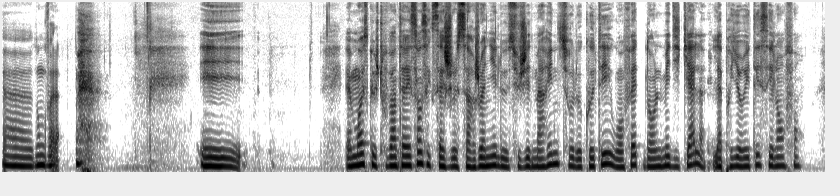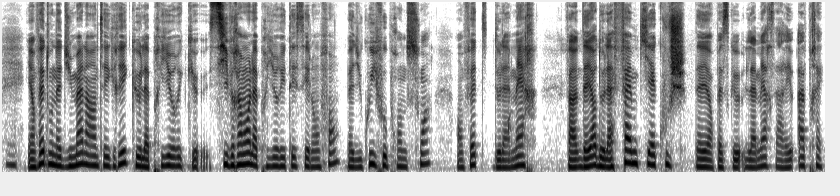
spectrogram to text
Donc voilà. Et moi, ce que je trouve intéressant, c'est que ça, ça rejoignait le sujet de Marine sur le côté où, en fait, dans le médical, la priorité, c'est l'enfant. Et en fait, on a du mal à intégrer que la que si vraiment la priorité c'est l'enfant, bah, du coup, il faut prendre soin en fait de la mère Enfin, d'ailleurs, de la femme qui accouche, d'ailleurs, parce que la mère, ça arrive après.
